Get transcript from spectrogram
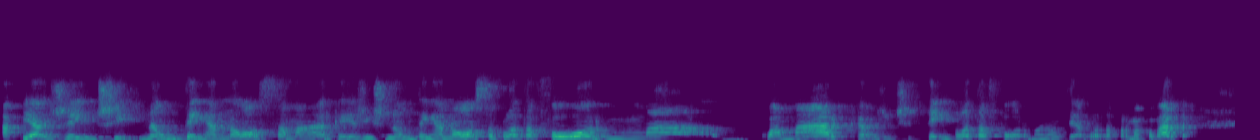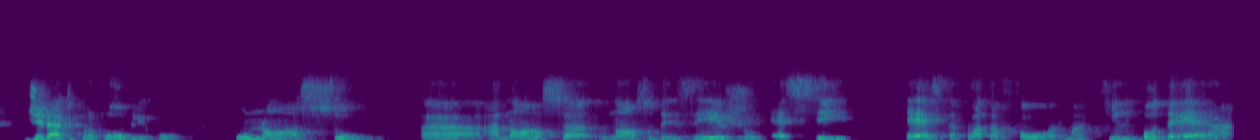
a, a gente não tem a nossa marca e a gente não tem a nossa plataforma com a marca. A gente tem plataforma, não tem a plataforma com a marca direto para o público. O nosso a, a nossa, o nosso desejo é ser esta plataforma que empodera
